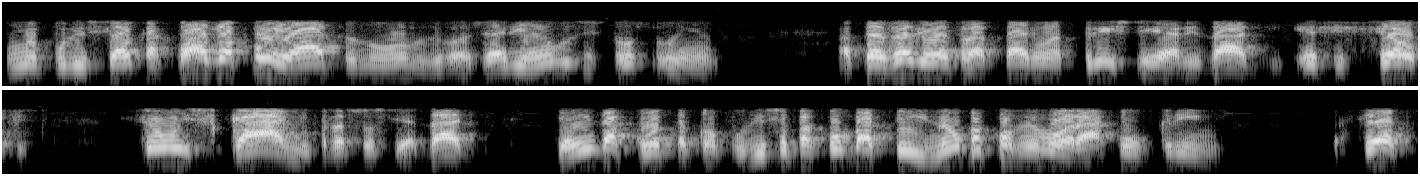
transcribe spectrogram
uma policial está quase apoiada no ombro do Rogério e ambos estão sorrindo. Apesar de retratarem uma triste realidade, esses selfies são um escárnio para a sociedade que ainda conta com a polícia para combater e não para comemorar com o crime. Tá certo?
